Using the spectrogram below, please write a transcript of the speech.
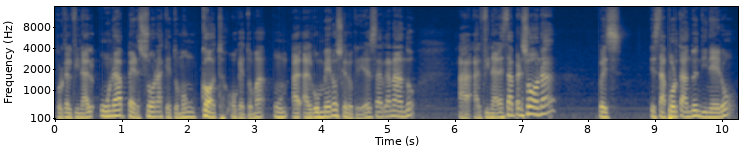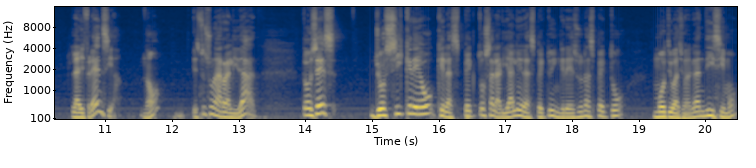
Porque al final una persona que toma un cut o que toma un, algo menos que lo que debería estar ganando, al final esta persona, pues, está aportando en dinero la diferencia, ¿no? Esto es una realidad. Entonces, yo sí creo que el aspecto salarial y el aspecto de ingreso es un aspecto motivacional grandísimo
